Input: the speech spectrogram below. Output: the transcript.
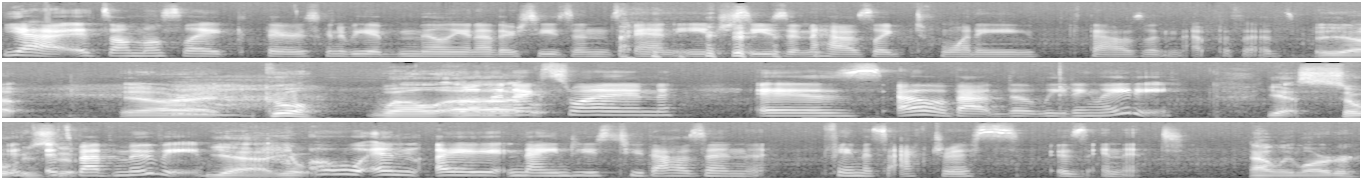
Yeah, it's almost like there's going to be a million other seasons and each season has like 20,000 episodes. Yep. Yeah. All right. Cool. Well. Well, uh, the next one is oh, about the leading lady. Yes. So. It's, it's about the movie. Yeah. Yeah. Oh, and a 90s 2000 famous actress is in it. Ali Larter.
